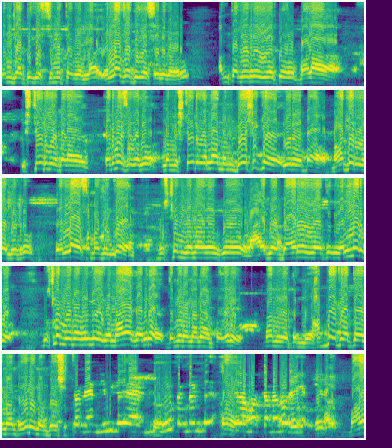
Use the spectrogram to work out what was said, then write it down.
ಒಂದ್ ಜಾತಿಗೆ ಸೀಮಿತರಲ್ಲ ಎಲ್ಲಾ ಜಾತಿಗೆ ಸೇರಿದವರು. ಅಂತ ಲೀಡರ್ ಇವತ್ತು ಬಹಳ ಸ್ಟೇಟ್ಗೆ ಬಹಳ ಕಡಿಮೆ ಸಿಗೋದು ನಮ್ಮ ಸ್ಟೇಟ್ಗೆಲ್ಲ ನಮ್ಮ ದೇಶಕ್ಕೆ ಇವರು ಒಬ್ಬ ಮಾದರಿಯಲ್ಲಿದ್ರು ಎಲ್ಲ ಸಮಾಜಕ್ಕೆ ಮುಸ್ಲಿಂ ಜನಾಂಗಕ್ಕೂ ಅದೇ ಬೇರೆ ಜಾತಿಗೂ ಎಲ್ಲರಿಗೂ ಮುಸ್ಲಿಂ ಜನಾಂಗಕ್ಕೆ ಈಗ ನಾಯಕ ಅಂದ್ರೆ ಜಮೀರಣ್ಣನೇ ಅಂತ ಹೇಳಿ ನಾನು ಇವತ್ತಿನ ಹಬ್ಬದ ವಾತಾವರಣ ಅಂತ ಹೇಳಿ ನಾನು ದೇಶಕ್ಕೆ ಬಹಳ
